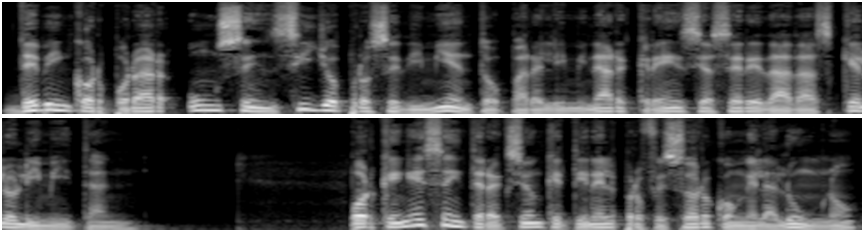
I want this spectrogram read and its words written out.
debe incorporar un sencillo procedimiento para eliminar creencias heredadas que lo limitan. Porque en esa interacción que tiene el profesor con el alumno,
